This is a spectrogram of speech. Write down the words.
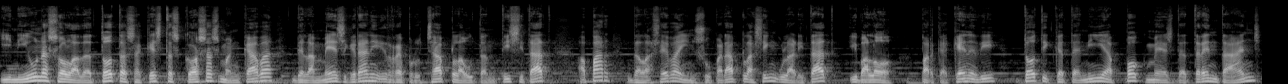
i ni una sola de totes aquestes coses mancava de la més gran i irreprotxable autenticitat a part de la seva insuperable singularitat i valor, perquè Kennedy tot i que tenia poc més de 30 anys,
